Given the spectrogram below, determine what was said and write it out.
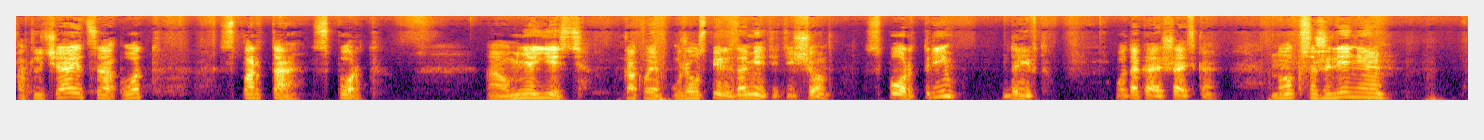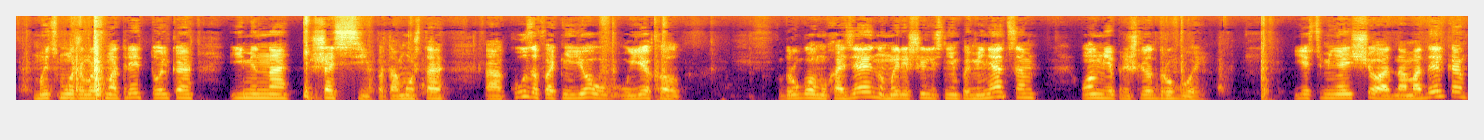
отличается от спорта, спорт? А, у меня есть, как вы уже успели заметить, еще Sport 3 дрифт. Вот такая шаська. Но, к сожалению, мы сможем рассмотреть только именно шасси, потому что кузов от нее уехал другому хозяину, мы решили с ним поменяться, он мне пришлет другой. Есть у меня еще одна моделька,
